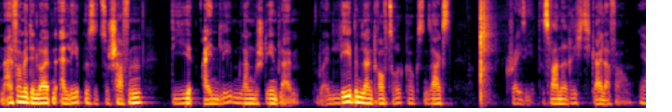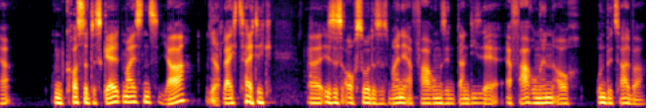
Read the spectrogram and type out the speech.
und einfach mit den Leuten Erlebnisse zu schaffen, die ein Leben lang bestehen bleiben. Wo du ein Leben lang drauf zurückguckst und sagst, crazy, das war eine richtig geile Erfahrung. Ja. Und kostet das Geld meistens? Ja. ja. Gleichzeitig äh, ist es auch so, dass es meine Erfahrungen sind, dann diese Erfahrungen auch unbezahlbar.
